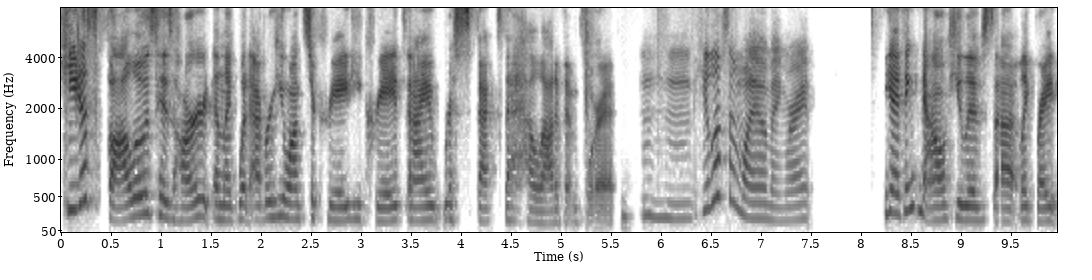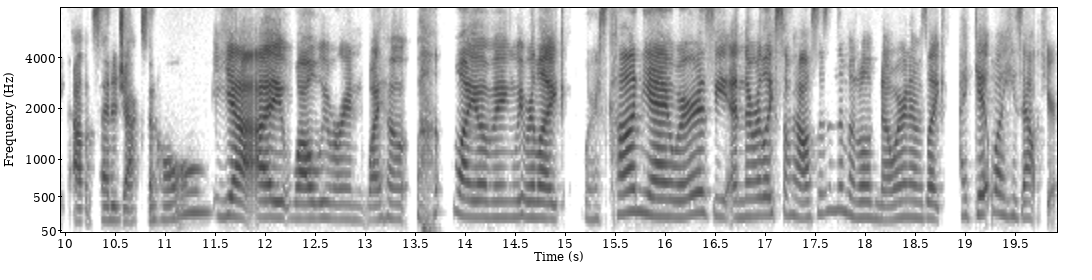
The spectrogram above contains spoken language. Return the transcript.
he just follows his heart and like whatever he wants to create, he creates. And I respect the hell out of him for it. Mhm. He lives in Wyoming, right? Yeah, I think now he lives uh, like right outside of Jackson Hole. Yeah, I while we were in Wyoming, we were like, "Where's Kanye? Where is he?" And there were like some houses in the middle of nowhere, and I was like, "I get why he's out here.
